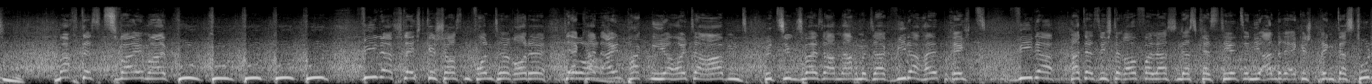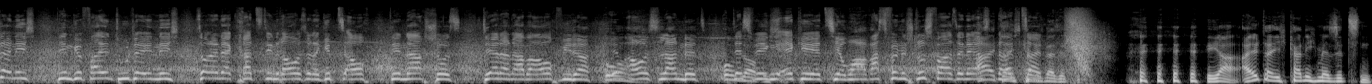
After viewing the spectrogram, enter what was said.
Castells macht es zweimal. Cool, cool, cool, cool, cool. Wieder schlecht geschossen von Terodde. Der Oh. kann einpacken hier heute Abend, beziehungsweise am Nachmittag. Wieder halb rechts. Wieder hat er sich darauf verlassen, dass Castells in die andere Ecke springt. Das tut er nicht. Dem Gefallen tut er ihn nicht, sondern er kratzt ihn raus. Und dann gibt es auch den Nachschuss, der dann aber auch wieder Oh. im Auslandet. Deswegen Ecke jetzt hier. Wow, was für eine Schlussphase in der ersten Alter, Halbzeit. Ja, Alter, ich kann nicht mehr sitzen.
